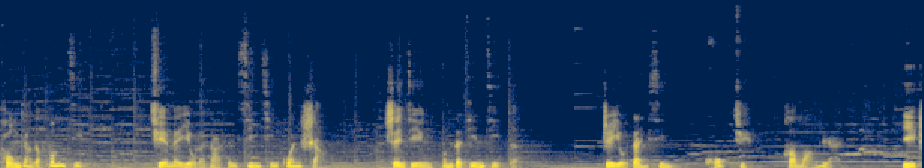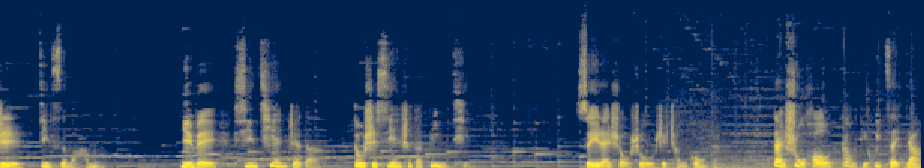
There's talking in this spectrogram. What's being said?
同样的风景，却没有了那份心情观赏，神经绷得紧紧的，只有担心、恐惧和茫然，以致近似麻木，因为心牵着的都是先生的病情。虽然手术是成功的，但术后到底会怎样，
